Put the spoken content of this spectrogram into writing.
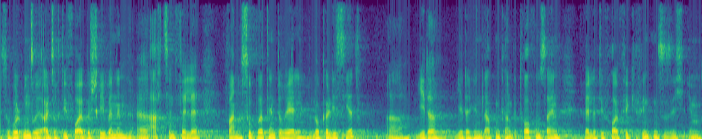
sowohl unsere als auch die vorher beschriebenen äh, 18 Fälle, waren supratentoriell lokalisiert. Äh, jeder, jeder Hirnlappen kann betroffen sein. Relativ häufig finden sie sich im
